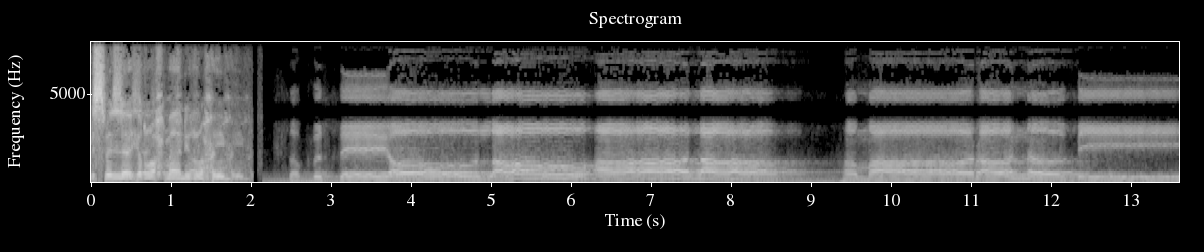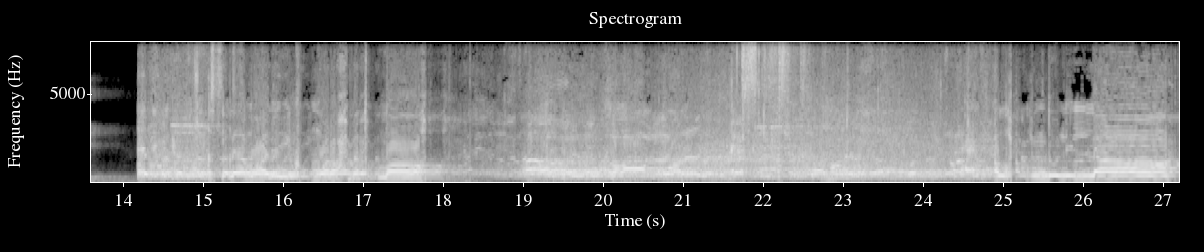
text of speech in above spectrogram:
بسم الله الرحمن الرحيم. سب سے اولا آلہ ہمارا نبی۔ السلام عليكم ورحمة الله الحمد لله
